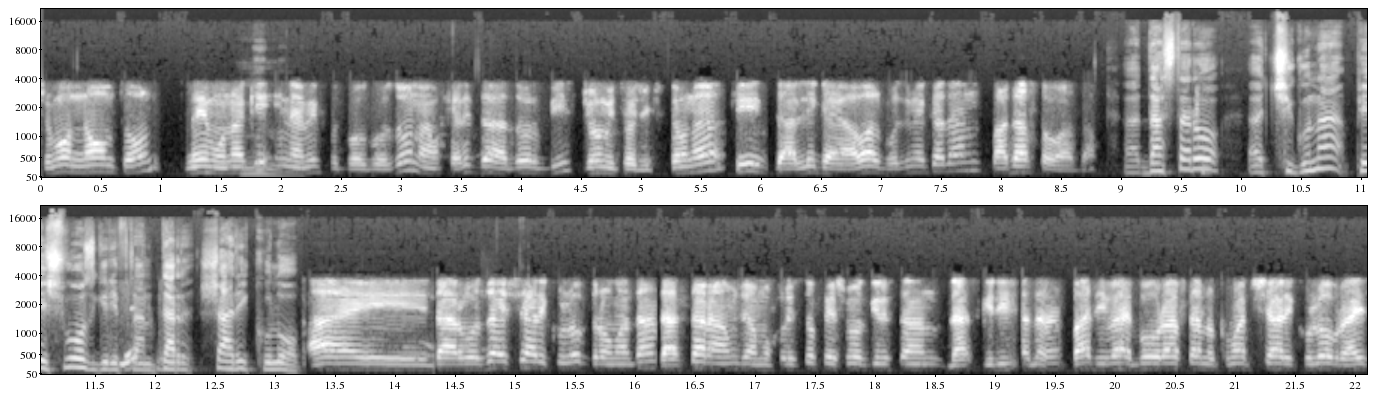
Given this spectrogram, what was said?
شما نامتون میمونه که این همین فوتبال بازون هم خیلی 2020 جام تاجیکستان که در لیگ اول بازی می‌کردن با دست آوردن دسته رو چگونه پیشواز گرفتن در شهر کلوب ای دروازه شهر کلوب در آمدن دسته را همونجا مخلصا پیشواز گرفتن دستگیری کردن. بعد وای با رفتن حکومت شهر کلوب رئیس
